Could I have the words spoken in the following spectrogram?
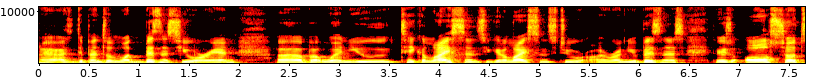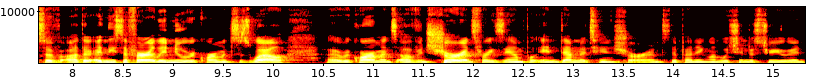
uh, it depends on what business you are in. Uh, but when you take a license, you get a license to run your business. There's all sorts of other, and these are fairly new requirements as well uh, requirements of insurance, for example, indemnity insurance, depending on which industry you're in,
